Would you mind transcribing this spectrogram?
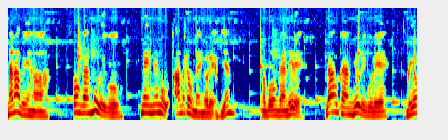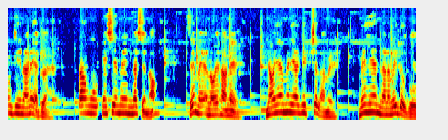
နာနာဘရင်ဟာပုံကံမှုတွေကိုနှိမ်နှင်းမှုအာမထုတ်နိုင်တော့တဲ့အပြင်မပုံကံနေတဲ့ လောက်ခံမြို့တွေကိုလည်းမယုံကြည်နိုင်တဲ့အတွက်တောင်ကိုအင်ရှင်မင်းနတ်ရှင်တော်ဇင်းမဲအနော်ရထားနဲ့ညောင်ရမ်းမင်းရကြီးဖြစ်လာမယ်မင်းရဲ့နန္ဒမိတ်တို့ကို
